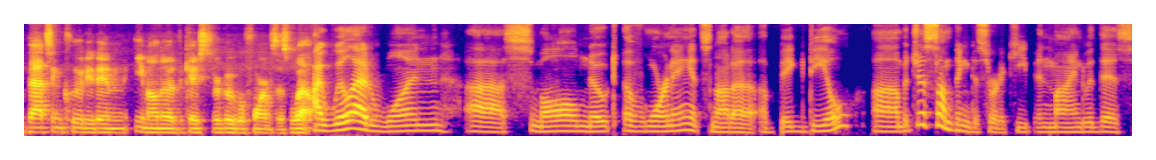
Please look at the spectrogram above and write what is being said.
that's included in email notifications for Google Forms as well. I will add one uh, small note of warning. It's not a, a big deal. Um, but just something to sort of keep in mind with this.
